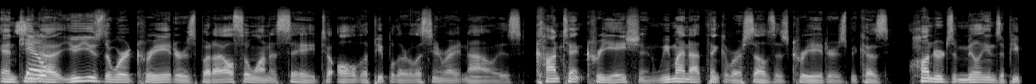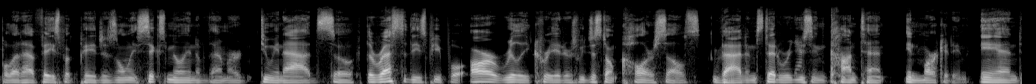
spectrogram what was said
And so, Gina, you use the word creators, but I also want to say to all the people that are listening right now is content creation. We might not think of ourselves as creators because hundreds of millions of people that have Facebook pages, only 6 million of them are doing ads. So the rest of these people are really creators. We just don't call ourselves that. Instead, we're. Using content in marketing. And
